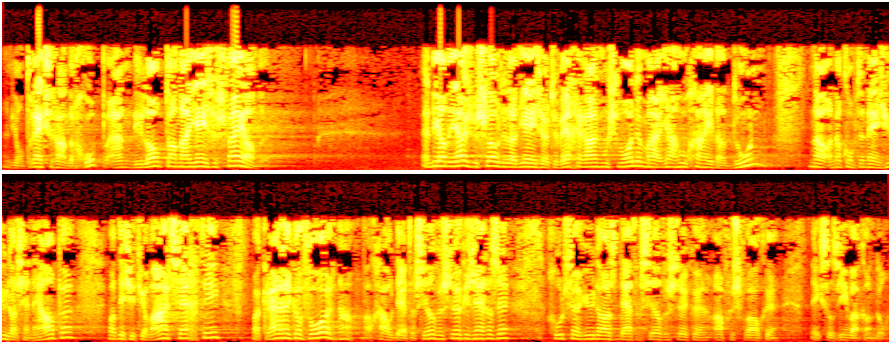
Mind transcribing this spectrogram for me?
En die onttrekt zich aan de groep en die loopt dan naar Jezus' vijanden. En die hadden juist besloten dat Jezus uit de weg geruimd moest worden. Maar ja, hoe ga je dat doen? Nou, en dan komt ineens Judas hen helpen. Wat is het je waard, zegt hij. Wat krijg ik ervoor? Nou, wel gauw 30 zilverstukken, zeggen ze. Goed, zegt Judas, 30 zilverstukken, afgesproken. Ik zal zien wat ik kan doen.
